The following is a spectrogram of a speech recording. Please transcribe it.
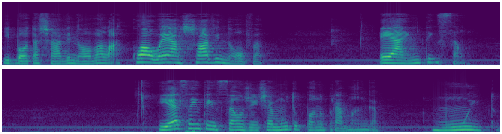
e bota a chave nova lá. Qual é a chave nova? É a intenção. E essa intenção, gente, é muito pano para manga. Muito.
